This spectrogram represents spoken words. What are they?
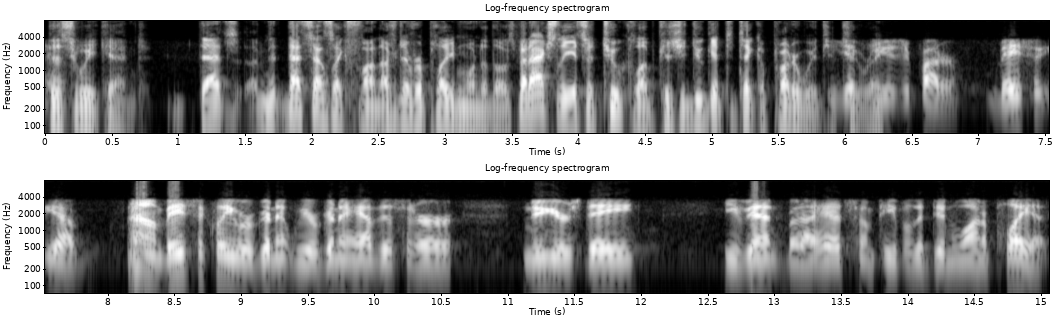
this weekend. That's that sounds like fun. I've never played in one of those, but actually, it's a two club because you do get to take a putter with you, you get too, to right? use your putter. Basic, yeah. Um, basically, we're gonna we were gonna have this at our New Year's Day event, but I had some people that didn't want to play it,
